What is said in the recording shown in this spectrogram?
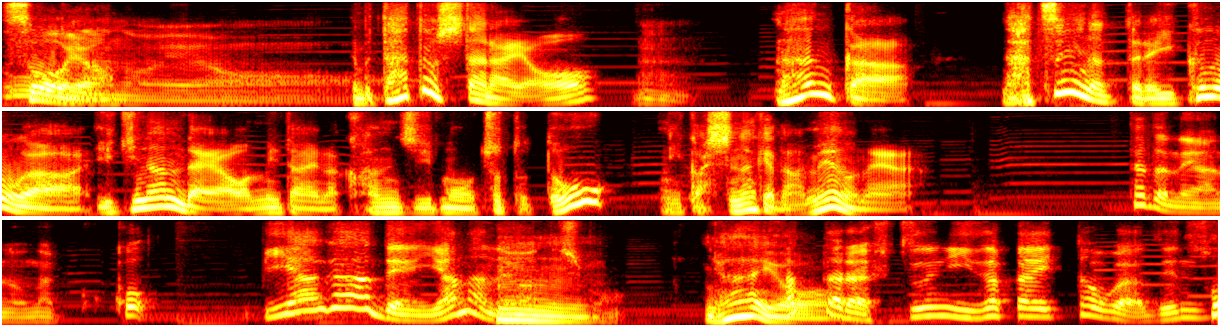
うそうよなのよで。もだとしたらよ、うん、なんか、夏になったら行くのが粋なんだよ、みたいな感じ、もうちょっとどうにかしなきゃダメよね。ただね、あの、なんかここ、ビアガーデン嫌なのよ、うん私も。嫌だよ。ったら普通に居酒屋行った方が全そ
